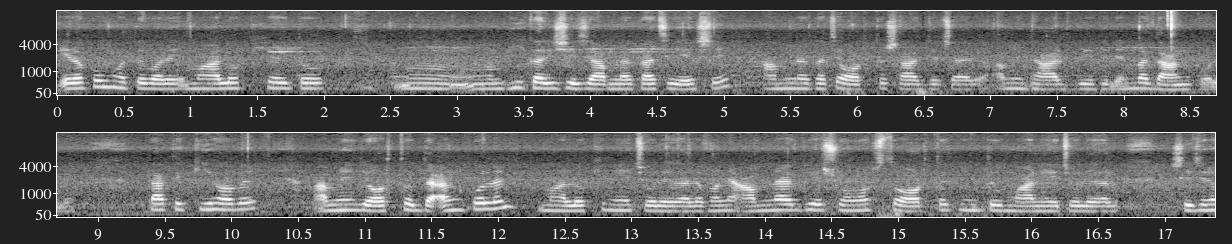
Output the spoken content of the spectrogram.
এরকম হতে পারে, মা লক্ষ্মী হয়তো ভিখারি সেজে আপনার কাছে এসে আপনার কাছে অর্থ সাহায্য চাইলো, আপনি ধার দিয়ে দিলেন বা দান করলেন, তাতে কি হবে? আপনি যে অর্থ দান করলেন, মা লক্ষ্মী নিয়ে চলে গেল মানে আপনার গৃহে সমস্ত অর্থ কিন্তু মা নিয়ে চলে গেল। সেই জন্য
